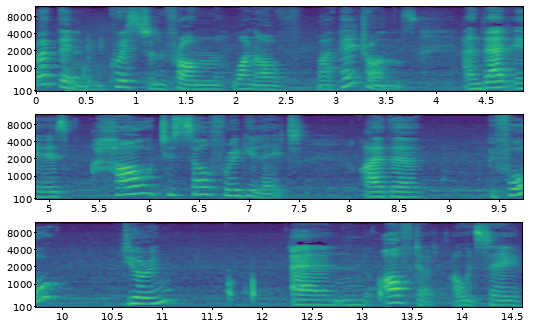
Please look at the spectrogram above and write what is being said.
Right then, question from one of my patrons, and that is how to self-regulate either before, during, and after, I would say,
